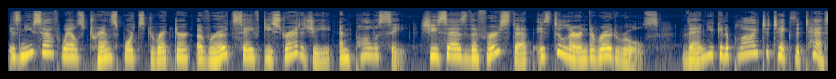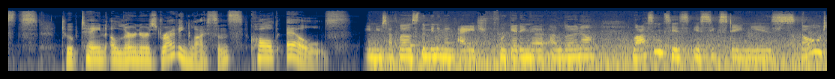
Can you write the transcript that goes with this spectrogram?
is New South Wales Transport's Director of Road Safety Strategy and Policy. She says the first step is to learn the road rules. Then you can apply to take the tests to obtain a learner's driving license called L's. In New South Wales, the minimum age for getting a, a learner license is, is 16 years old.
